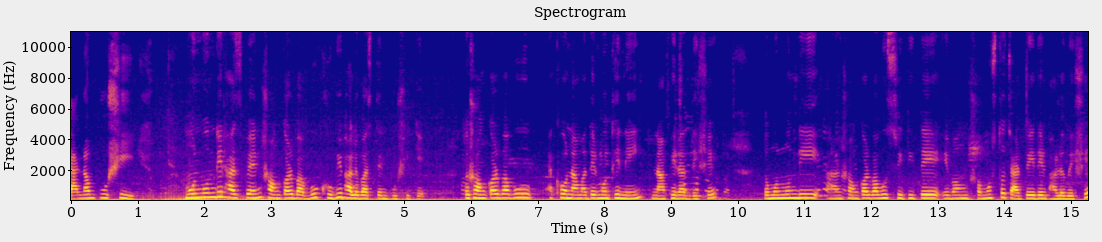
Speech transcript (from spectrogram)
তার নাম পুষি মুনমুন্দির হাজবেন্ড শঙ্করবাবু খুবই ভালোবাসতেন পুষিকে তো শঙ্করবাবু এখন আমাদের মধ্যে নেই, না ফেরার দেশে। তো মুনমুন্দি শঙ্করবাবুর স্মৃতিতে এবং সমস্ত চার পেয়েদের ভালোবেসে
